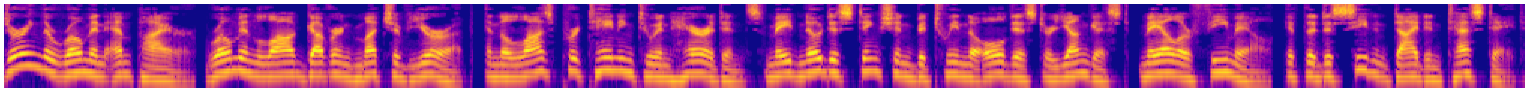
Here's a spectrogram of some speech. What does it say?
During the Roman Empire, Roman law governed much of Europe, and the laws pertaining to inheritance made no distinction between the oldest or youngest, male or female, if the decedent died intestate.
